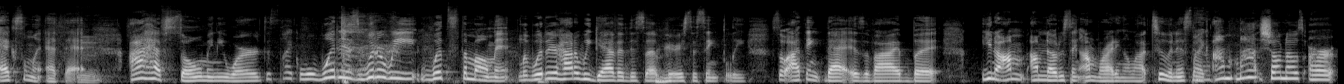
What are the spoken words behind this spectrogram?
excellent at that. Mm. I have so many words. It's like, well, what is? What are we? What's the moment? What are? How do we gather this up very succinctly? So I think that is a vibe. But you know, I'm I'm noticing I'm writing a lot too, and it's like I'm, my show notes are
